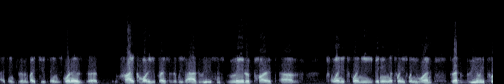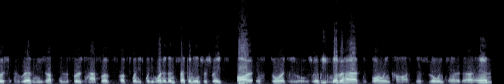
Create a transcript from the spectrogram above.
I think, driven by two things. One is the high commodity prices that we've had really since later part of 2020, beginning of 2021. So that really pushed revenues up in the first half of, of 2021. And then second, interest rates are historically low. We've never had borrowing costs this low in Canada. And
